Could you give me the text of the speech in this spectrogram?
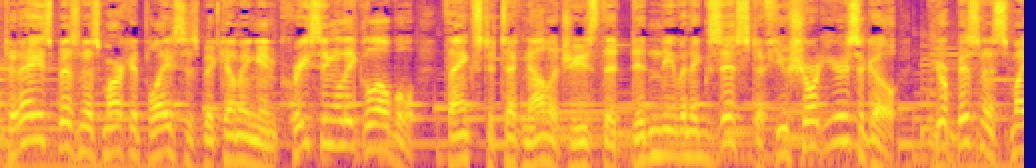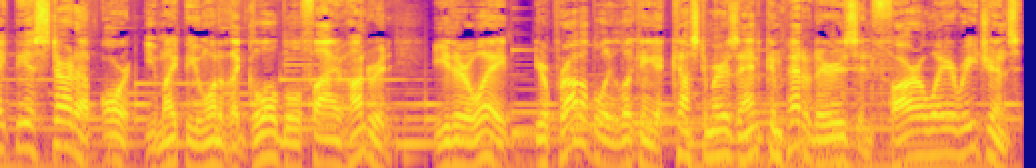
Today's business marketplace is becoming increasingly global thanks to technologies that didn't even exist a few short years ago. Your business might be a startup or you might be one of the global 500. Either way, you're probably looking at customers and competitors in faraway regions.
